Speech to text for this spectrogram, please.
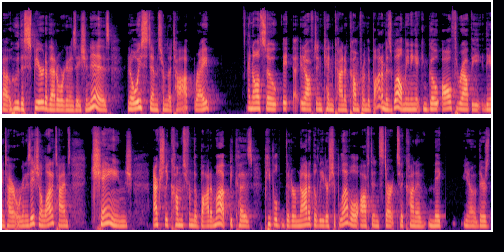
uh, who the spirit of that organization is, it always stems from the top, right? and also it, it often can kind of come from the bottom as well meaning it can go all throughout the the entire organization a lot of times change actually comes from the bottom up because people that are not at the leadership level often start to kind of make you know there's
